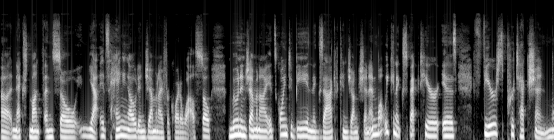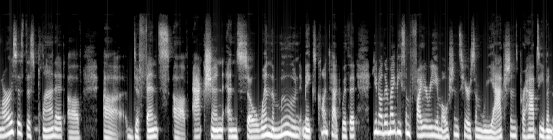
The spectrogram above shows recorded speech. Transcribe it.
uh, next month. And so, yeah, it's hanging out in Gemini for quite a while. So, Moon in Gemini, it's going to be an exact conjunction. And what we can expect here is fierce protection. Mars is this planet of uh, defense, of action. And so, when the moon makes contact with it, you know, there might be some fiery emotions here, some reactions, perhaps even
